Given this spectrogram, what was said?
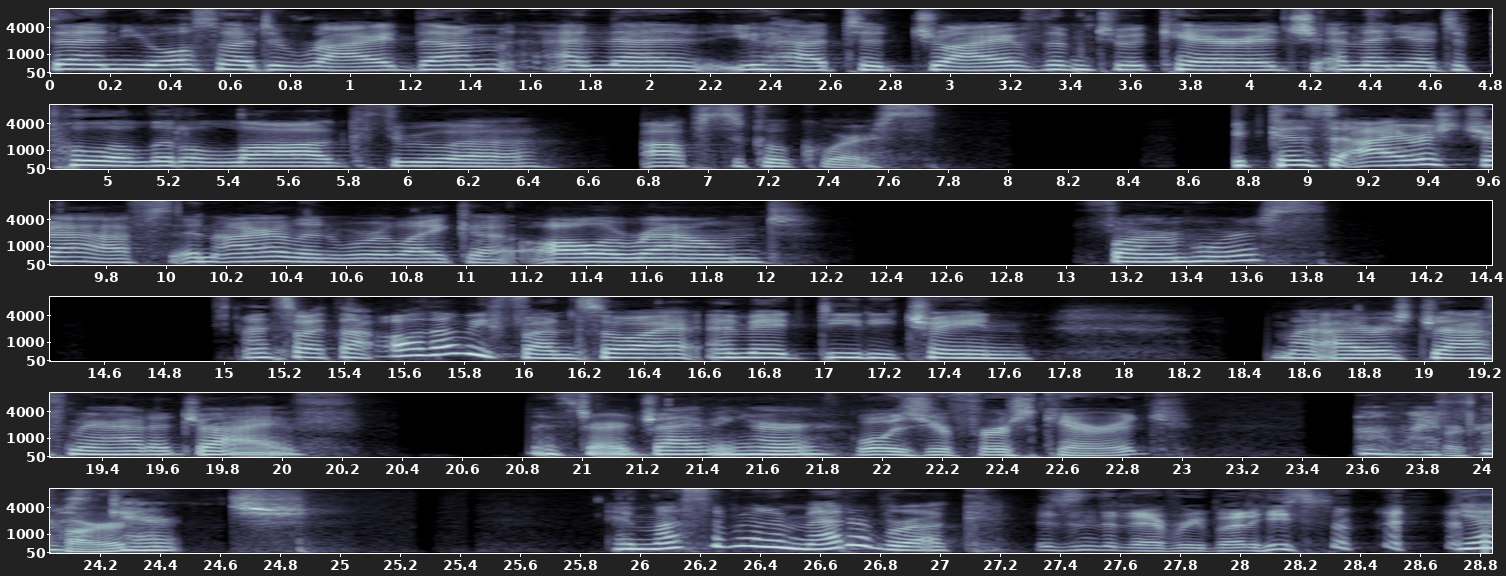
Then you also had to ride them, and then you had to drive them to a carriage, and then you had to pull a little log through a obstacle course because the Irish drafts in Ireland were like an all around farm horse. And so I thought, oh, that'd be fun. So I, I made Dee Dee train my Irish draft mare how to drive. I started driving her. What was your first carriage? Oh, my or first cart? carriage. It must have been a Meadowbrook. Isn't it everybody's? yeah,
